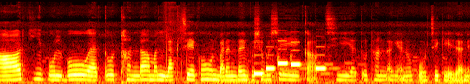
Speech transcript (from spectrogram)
আর কি বলব? এত ঠান্ডা আমার লাগছে এখন। বারান্দায় বসে বসে কাঁপছি। এত ঠান্ডা কেন পড়ছে কে জানে?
